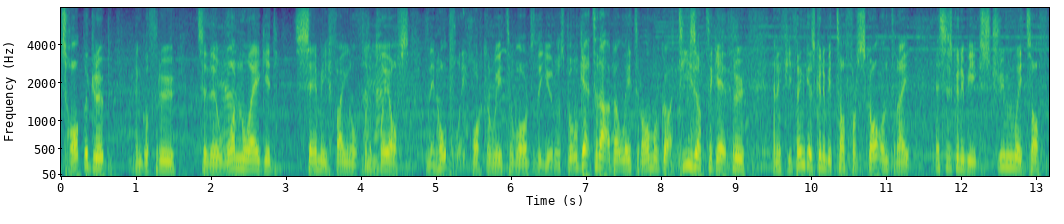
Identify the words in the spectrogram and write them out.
top the group, and go through to the one legged semi final for the playoffs and then hopefully work our way towards the Euros. But we'll get to that a bit later on. We've got a teaser to get through, and if you think it's going to be tough for Scotland tonight, this is going to be extremely tough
